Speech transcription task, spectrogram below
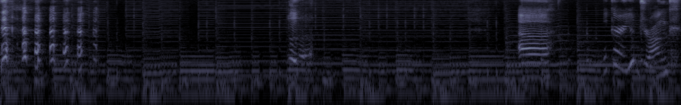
uh, Lucca, are you drunk?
